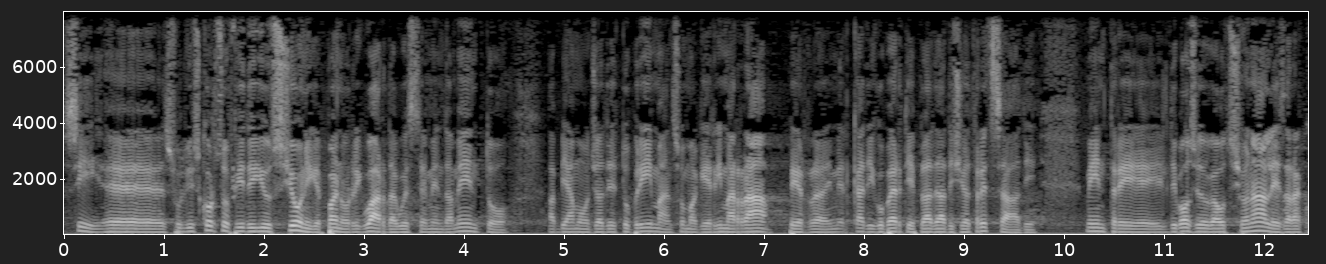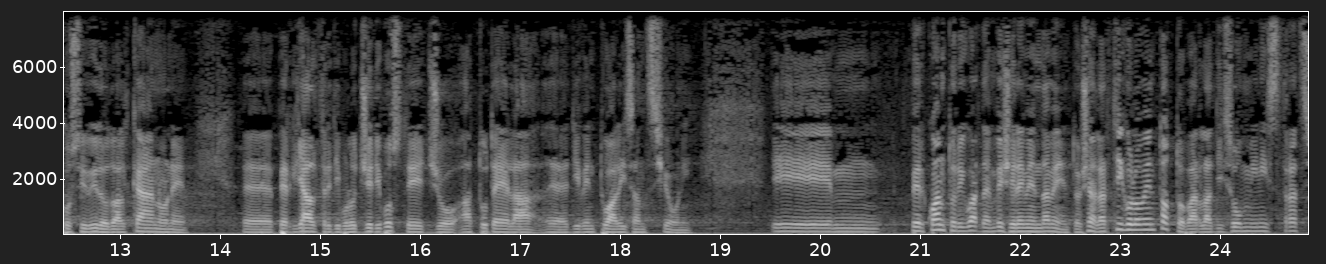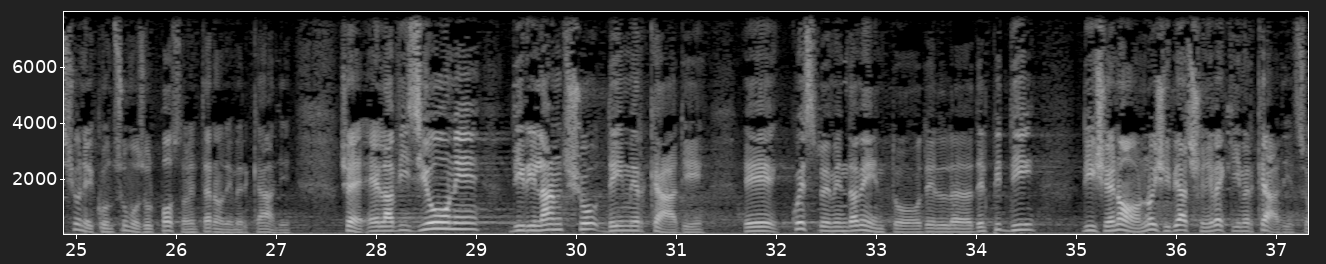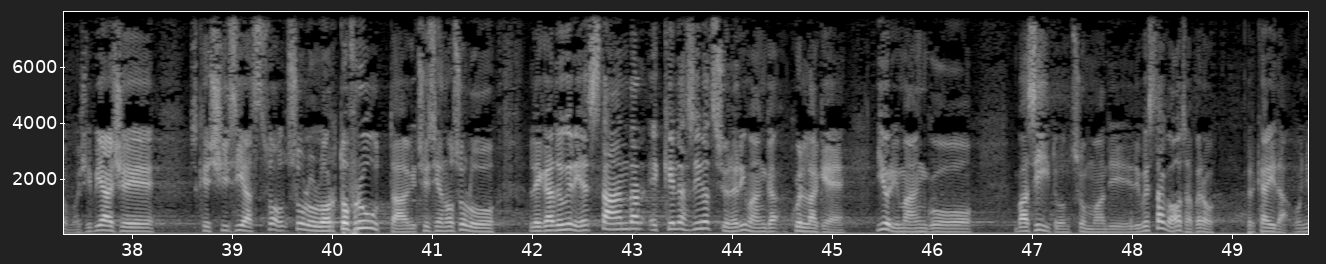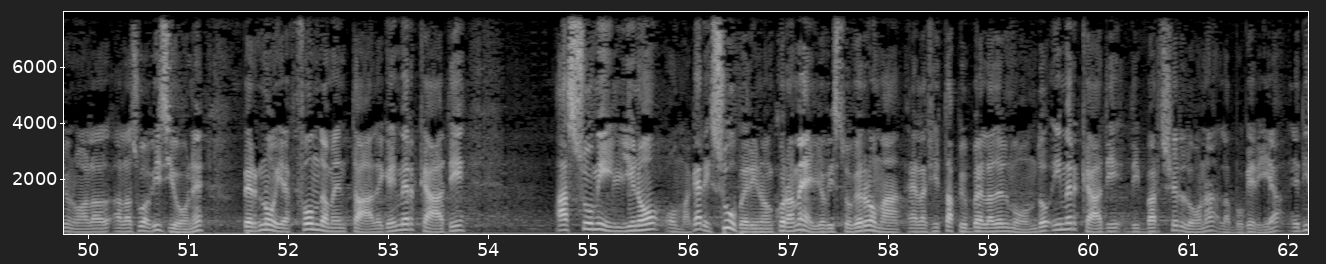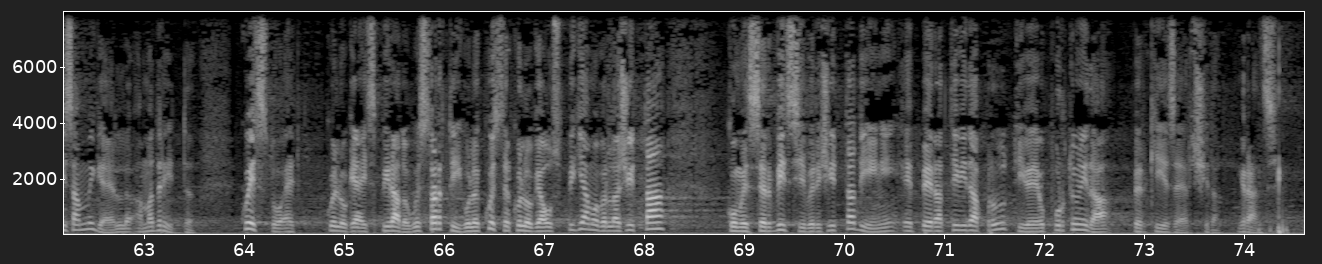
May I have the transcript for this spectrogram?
Sì, eh, sul discorso fideiussioni che poi non riguarda questo emendamento abbiamo già detto prima insomma, che rimarrà per i mercati coperti e platatici attrezzati, mentre il deposito cauzionale sarà costituito dal canone eh, per gli altre tipologie di posteggio a tutela eh, di eventuali sanzioni. E, mh, per quanto riguarda invece l'emendamento, cioè l'articolo 28 parla di somministrazione e consumo sul posto all'interno dei mercati, cioè è la visione di rilancio dei mercati e questo emendamento del, del PD dice no, noi ci piacciono i vecchi mercati, insomma, ci piace che ci sia so, solo l'ortofrutta, che ci siano solo le categorie standard e che la situazione rimanga quella che è. Io rimango basito insomma, di, di questa cosa, però per carità, ognuno ha la, ha la sua visione, per noi è fondamentale che i mercati assomiglino o magari superino ancora meglio, visto che Roma è la città più bella del mondo, i mercati di Barcellona, la Bocheria, e di San Miguel a Madrid. Questo è quello che ha ispirato questo articolo e questo è quello che auspichiamo per la città come servizi per i cittadini e per attività produttive e opportunità per chi esercita. Grazie.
